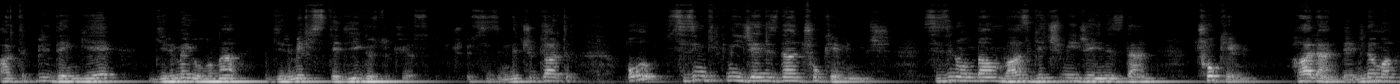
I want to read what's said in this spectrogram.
artık bir dengeye girme yoluna girmek istediği gözüküyor sizinle. Çünkü artık o sizin gitmeyeceğinizden çok eminmiş. Sizin ondan vazgeçmeyeceğinizden çok emin. Halen de emin ama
